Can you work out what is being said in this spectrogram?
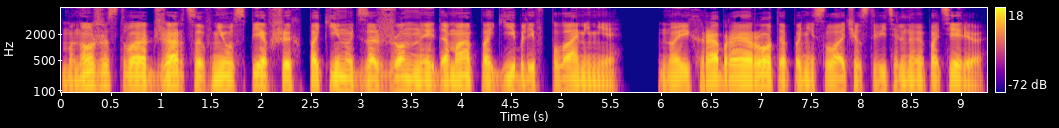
Множество джарцев, не успевших покинуть зажженные дома, погибли в пламени, но и храбрая рота понесла чувствительную потерю.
